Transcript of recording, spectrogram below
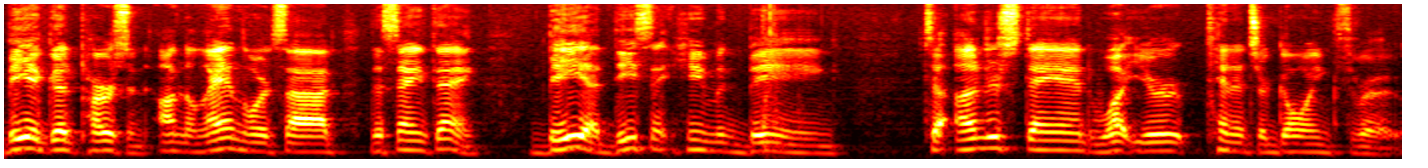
Be a good person. On the landlord side, the same thing. Be a decent human being to understand what your tenants are going through.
